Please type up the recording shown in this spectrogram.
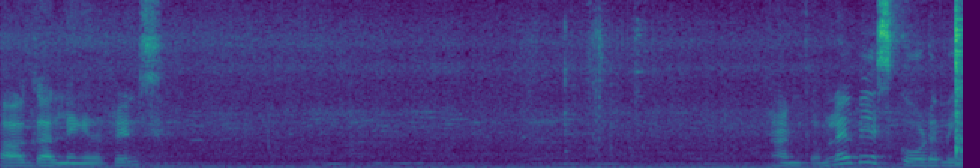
బాగా కాలినాయి కదా ఫ్రెండ్స్? ఆనకంలో వేసుకోవడమే.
